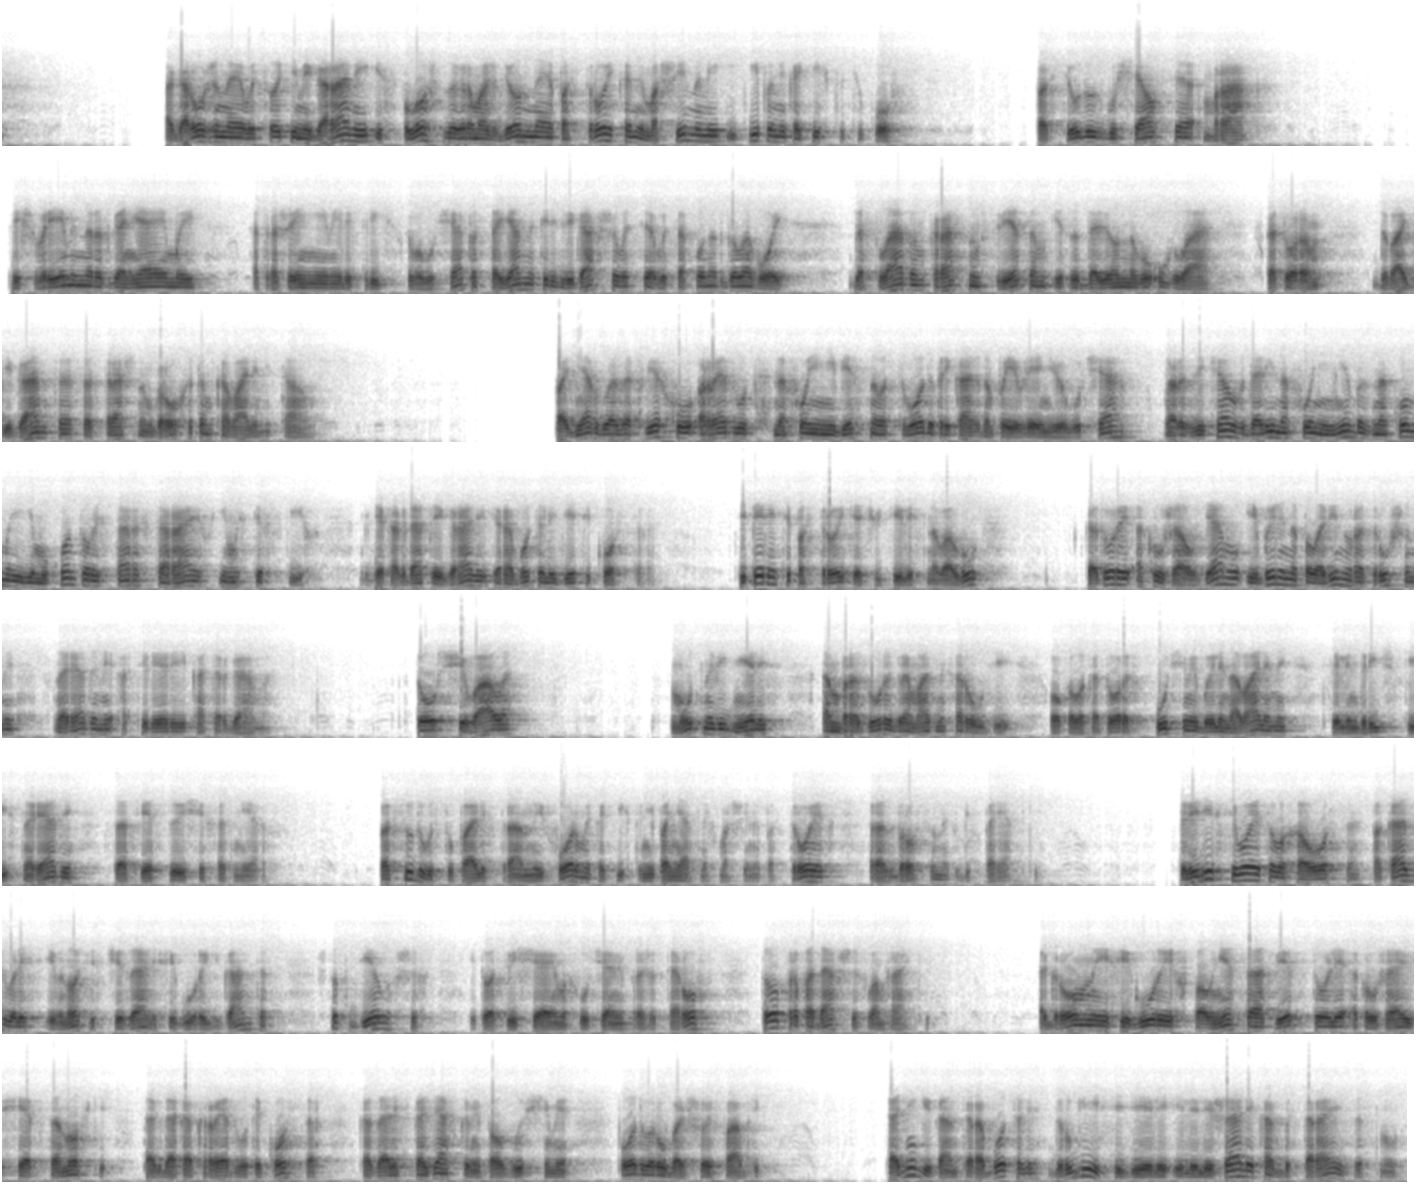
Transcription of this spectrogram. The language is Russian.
огороженное высокими горами и сплошь загроможденное постройками, машинами и типами каких-то тюков. Повсюду сгущался мрак, лишь временно разгоняемый отражениями электрического луча, постоянно передвигавшегося высоко над головой, да слабым красным светом из отдаленного угла, в котором два гиганта со страшным грохотом ковали металл. Подняв глаза кверху, Редвуд на фоне небесного свода при каждом появлении луча различал вдали на фоне неба знакомые ему контуры старых сараев и мастерских, где когда-то играли и работали дети Костера. Теперь эти постройки очутились на валу, который окружал яму и были наполовину разрушены снарядами артиллерии Катергама. В толще вала смутно виднелись амбразуры громадных орудий, около которых кучами были навалены цилиндрические снаряды соответствующих размеров. Повсюду выступали странные формы каких-то непонятных машин и построек, разбросанных в беспорядке. Среди всего этого хаоса показывались и вновь исчезали фигуры гигантов, что-то делавших, и то освещаемых лучами прожекторов, то пропадавших во мраке. Огромные фигуры вполне соответствовали окружающей обстановке, тогда как Редвуд и Костер казались козявками, ползущими по двору большой фабрики. Одни гиганты работали, другие сидели или лежали, как бы стараясь заснуть.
